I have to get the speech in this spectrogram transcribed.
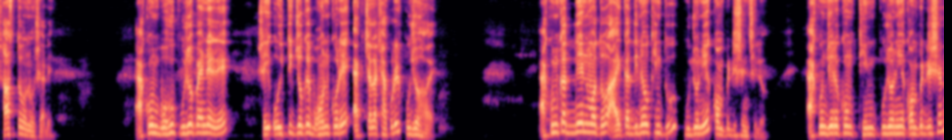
স্বাস্থ্য অনুসারে। এখন বহু পুজো প্যান্ডেলে সেই ঐতিহ্যকে বহন করে একচালা ঠাকুরের পুজো হয়। এখনকার দিনের মতো আগেকার দিনেও কিন্তু পুজো নিয়ে কম্পিটিশন ছিল। এখন যেরকম থিম পুজো নিয়ে কম্পিটিশন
